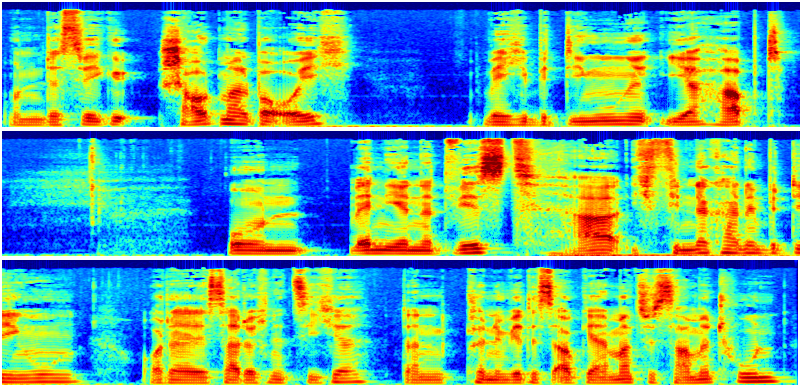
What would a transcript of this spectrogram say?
Und deswegen schaut mal bei euch, welche Bedingungen ihr habt. Und wenn ihr nicht wisst, ja, ich finde keine Bedingungen oder ihr seid euch nicht sicher, dann können wir das auch gerne mal zusammentun.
